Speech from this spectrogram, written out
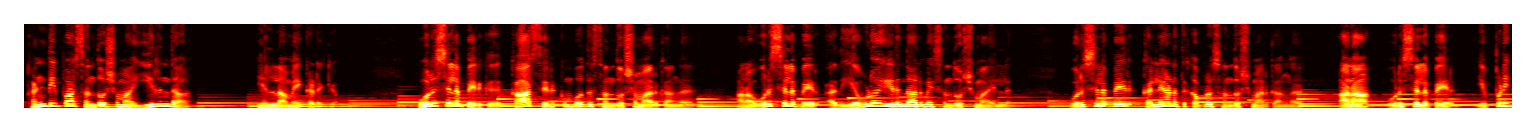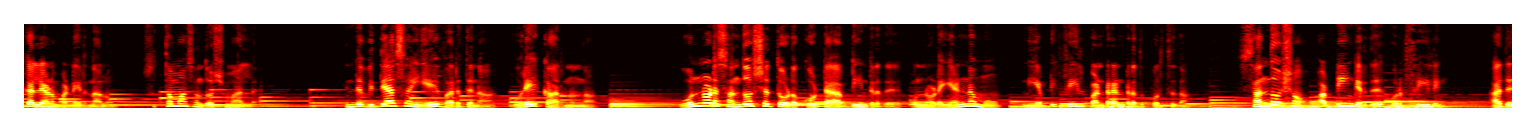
கண்டிப்பாக சந்தோஷமாக இருந்தால் எல்லாமே கிடைக்கும். ஒரு சில பேருக்கு காசு இருக்கும்போது சந்தோஷமாக இருக்காங்க. ஆனால் ஒரு சில பேர் அது எவ்வளோ இருந்தாலுமே சந்தோஷமாக இல்லை. ஒரு சில பேர் கல்யாணத்துக்கு அப்புறம் சந்தோஷமாக இருக்காங்க. ஆனால் ஒரு சில பேர் எப்படி கல்யாணம் பண்ணியிருந்தாலும் சுத்தமாக சந்தோஷமாக இல்லை. இந்த வித்தியாசம் ஏன் வருதுன்னா ஒரே காரணம் தான் உன்னோட சந்தோஷத்தோட கோட்டை அப்படின்றது உன்னோட எண்ணமும் நீ எப்படி ஃபீல் பண்றன்றத பொறுத்து தான் சந்தோஷம் அப்படிங்கிறது ஒரு ஃபீலிங் அது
